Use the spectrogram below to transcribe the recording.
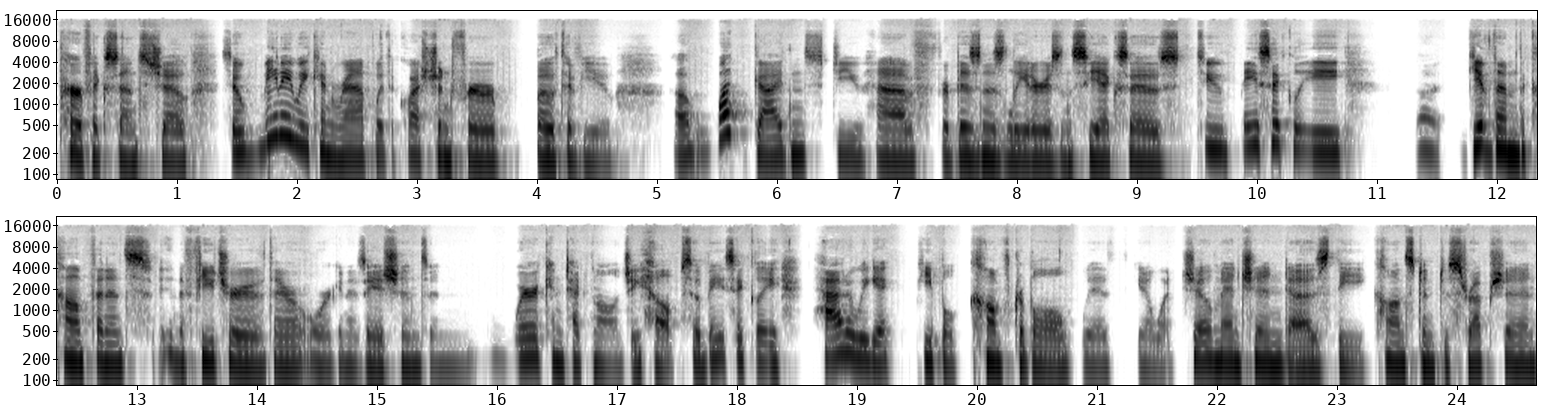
perfect sense, Joe. So maybe we can wrap with a question for both of you. Uh, what guidance do you have for business leaders and CXOs to basically uh, give them the confidence in the future of their organizations and where can technology help? So basically, how do we get people comfortable with you know what Joe mentioned as the constant disruption,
